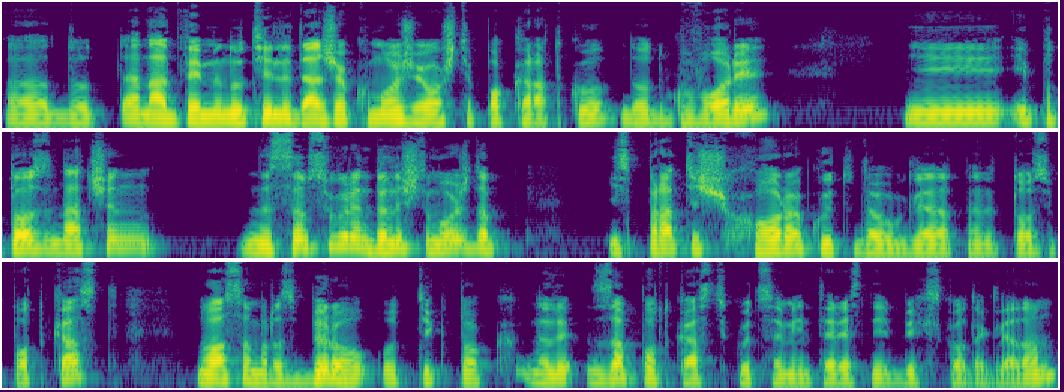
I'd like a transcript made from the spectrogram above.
а, до една-две минути или даже ако може още по-кратко да отговори. И, и по този начин не съм сигурен дали ще може да изпратиш хора, които да го гледат нали, този подкаст, но аз съм разбирал от TikTok нали, за подкасти, които са ми интересни и бих искал да гледам.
